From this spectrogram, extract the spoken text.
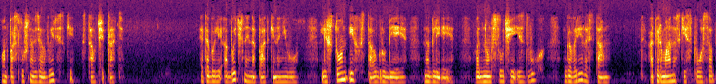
Он послушно взял вырезки, стал читать. Это были обычные нападки на него, лишь тон их стал грубее, наглее. В одном случае из двух говорилось там «Апермановский способ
